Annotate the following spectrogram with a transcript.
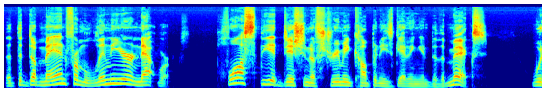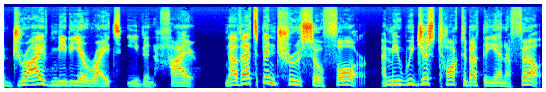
that the demand from linear networks, plus the addition of streaming companies getting into the mix, would drive media rights even higher. Now, that's been true so far. I mean, we just talked about the NFL.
